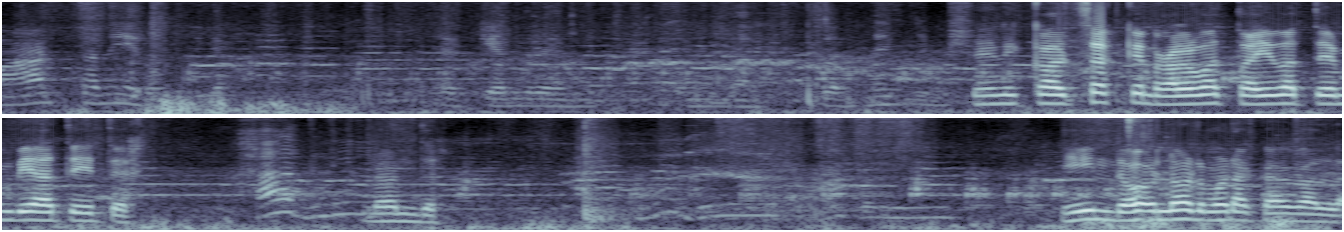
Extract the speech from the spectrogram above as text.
ಮಾಡ್ತಾನೆ ಇರುತ್ತೆ ಯಾಕೆಂದ್ರೆ ಹದಿನೈದು ನಿಮಿಷ. ಕಳ್ಸಕ್ಕೆ ನಲ್ವತ್ತು ಐವತ್ತು ಎಂ ಬಿ ಆತೈತೆ. ನಂದು. ನೀನು ಡೌನ್ಲೋಡ್ ಮಾಡೋಕ್ಕಾಗಲ್ಲ.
